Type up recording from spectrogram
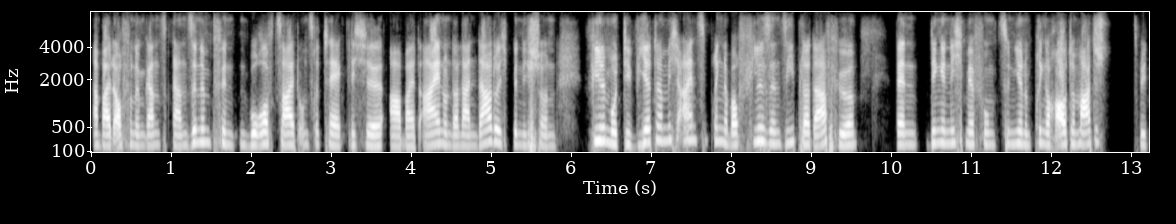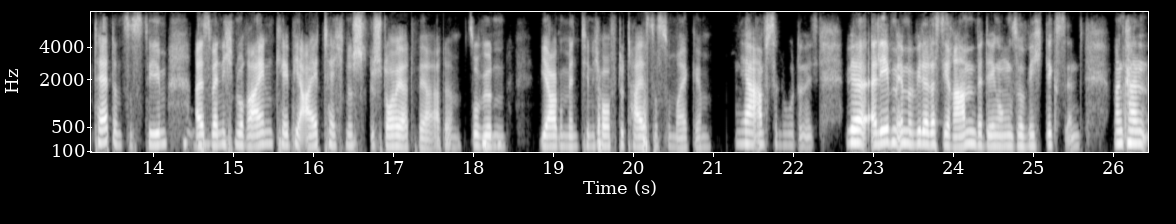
aber halt auch von einem ganz klaren Sinnempfinden, worauf zahlt unsere tägliche Arbeit ein. Und allein dadurch bin ich schon viel motivierter, mich einzubringen, aber auch viel sensibler dafür, wenn Dinge nicht mehr funktionieren und bringe auch automatisch Flexibilität ins System, als mhm. wenn ich nur rein KPI-technisch gesteuert werde. So mhm. würden wir argumentieren. Ich hoffe, du teilst das so, Maike. Ja, absolut. Und ich, wir erleben immer wieder, dass die Rahmenbedingungen so wichtig sind. Man kann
